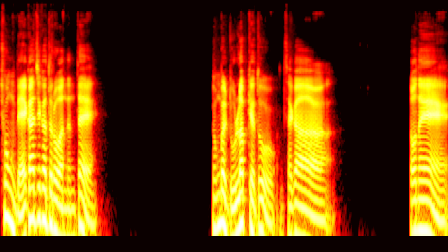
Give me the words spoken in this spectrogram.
총 4가지가 들어왔는데 정말 놀랍게도 제가 전에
